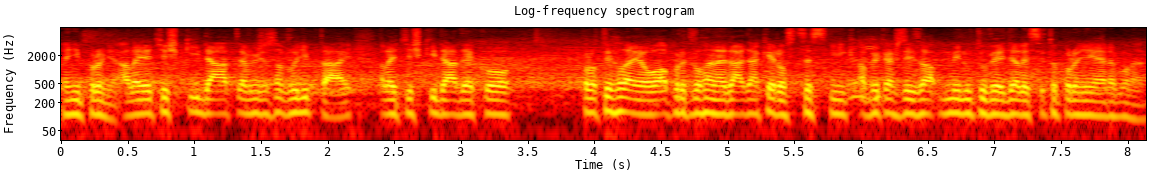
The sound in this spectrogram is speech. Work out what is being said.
není pro ně. Ale je těžký dát, já vím, že se na to lidi ptají, ale je těžký dát jako pro tyhle jo a pro tyhle nedát nějaký rozcestník, aby každý za minutu věděl, jestli to pro ně je nebo ne.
